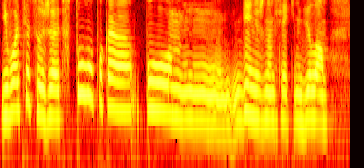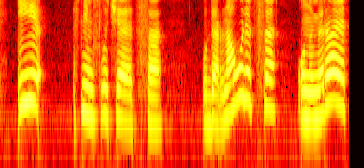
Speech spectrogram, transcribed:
его отец уезжает в Тулу пока, по денежным всяким делам, и с ним случается удар на улице – он умирает.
